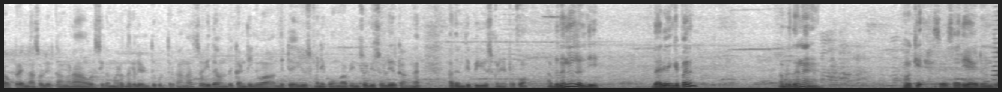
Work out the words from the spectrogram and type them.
டாக்டர் என்ன சொல்லியிருக்காங்கன்னா ஒரு சில மருந்துகள் எழுதி கொடுத்துருக்காங்க. ஸோ இதை வந்து கண்டினியூவாக வந்துட்டு யூஸ் பண்ணிக்கோங்க அப்படின்னு சொல்லி சொல்லியிருக்காங்க. அதை வந்து இப்போ யூஸ் பண்ணிகிட்ருக்கோம் அப்படி தானே லல்லி தைரியம் எங்கே பாரு. அப்படி தானே ஓகே ஸோ சரியாயிடுன்ற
